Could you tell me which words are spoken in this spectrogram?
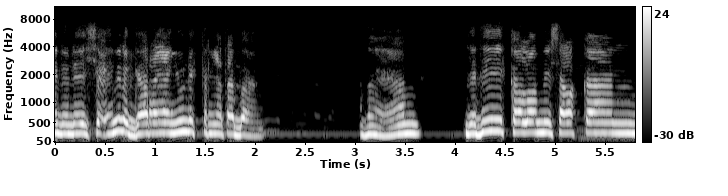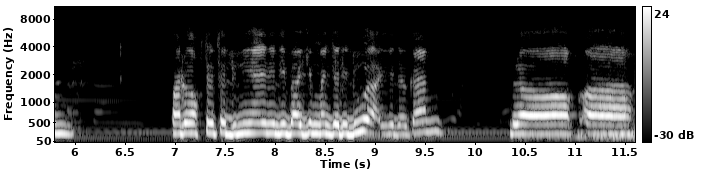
Indonesia ini negara yang unik ternyata bang. Kan? Jadi kalau misalkan pada waktu itu dunia ini dibagi menjadi dua gitu kan, blok uh,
